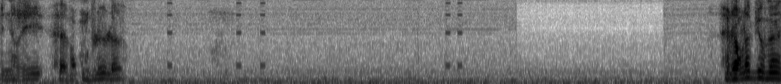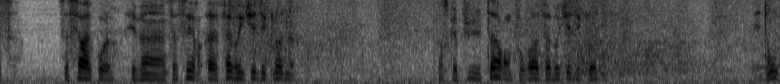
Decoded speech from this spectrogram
l'énergie en bleu là. Alors la biomasse, ça sert à quoi? Eh ben, ça sert à fabriquer des clones. Parce que plus tard, on pourra fabriquer des clones. Et donc,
